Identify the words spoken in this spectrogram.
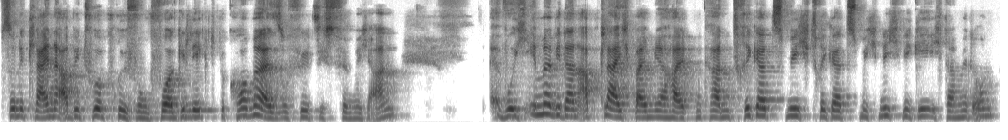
so eine kleine Abiturprüfung vorgelegt bekomme. Also fühlt sich's für mich an, äh, wo ich immer wieder einen Abgleich bei mir halten kann. Triggert's mich, triggert's mich nicht? Wie gehe ich damit um?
